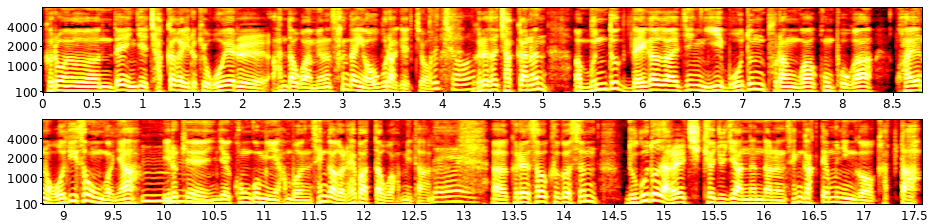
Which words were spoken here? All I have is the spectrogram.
그런데 이제 작가가 이렇게 오해를 한다고 하면 상당히 억울하겠죠. 그렇죠. 그래서 작가는 문득 내가 가진 이 모든 불안과 공포가 과연 어디서 온 거냐 음. 이렇게 이제 곰곰이 한번 생각을 해봤다고 합니다. 네. 어, 그래서 그것은 누구도 나를 지켜주지 않는다는 생각 때문인 것 같다.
